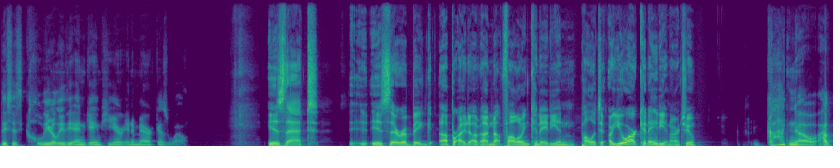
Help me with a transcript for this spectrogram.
this is clearly the end game here in America as well. Is that is there a big up? I, I'm not following Canadian politics. You are Canadian, aren't you? God, no. How,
